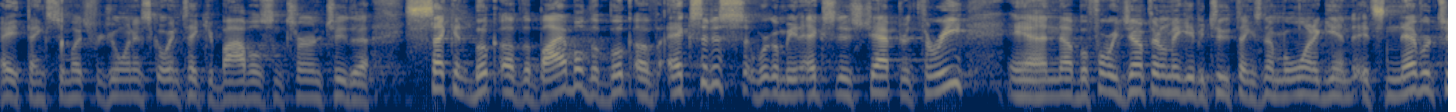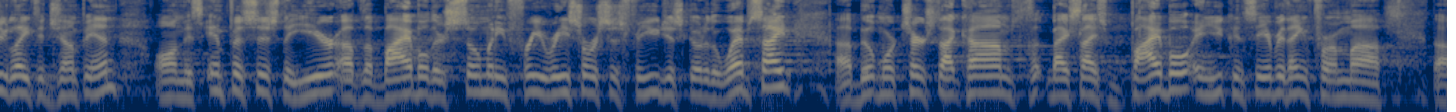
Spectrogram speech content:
Hey, thanks so much for joining us. Go ahead and take your Bibles and turn to the second book of the Bible, the book of Exodus. We're going to be in Exodus chapter 3. And uh, before we jump there, let me give you two things. Number one, again, it's never too late to jump in on this emphasis, the year of the Bible. There's so many free resources for you. Just go to the website, uh, biltmorechurch.com backslash Bible, and you can see everything from uh,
